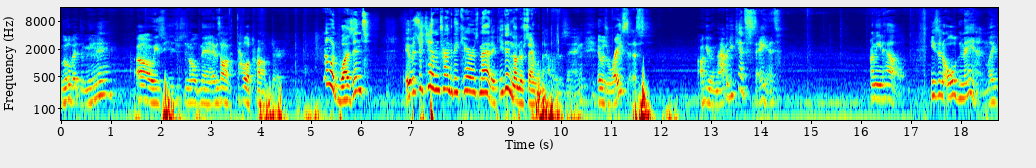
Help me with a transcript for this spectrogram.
a little bit demeaning? Oh he's he's just an old man. It was off teleprompter. No it wasn't. It was just him trying to be charismatic. He didn't understand what the hell he was saying. It was racist. I'll give him that but you can't say it. I mean hell he's an old man. Like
